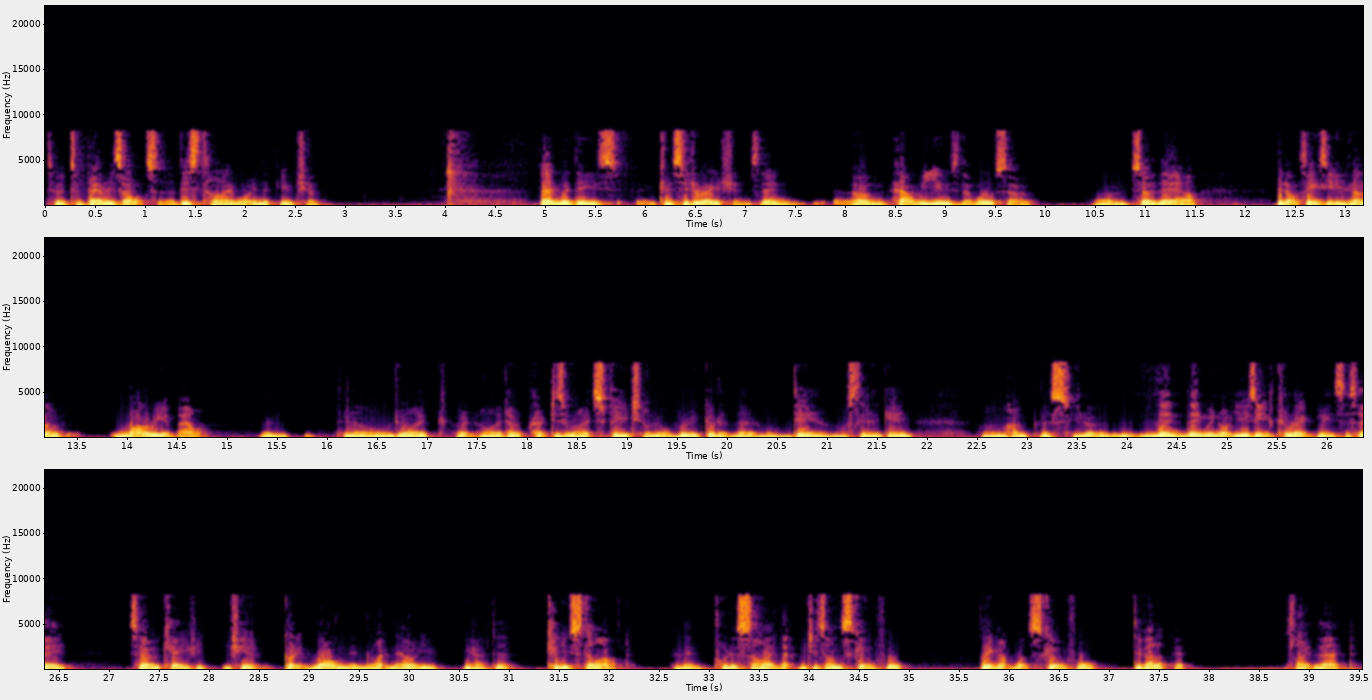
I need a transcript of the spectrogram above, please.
to to bear results at this time or in the future? And with these considerations, then um, how we use them also. Um, so they are they're not things that you kind of worry about and you know, do I? Oh, I don't practice right speech. I'm not very good at that. Oh dear, I lost it again. I'm hopeless. You know, then then we're not using it correctly. To say, so okay, if you if you got it wrong, then right now you you have to. Can you start? and then put aside that which is unskillful, bring up what's skillful, develop it. It's like that.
